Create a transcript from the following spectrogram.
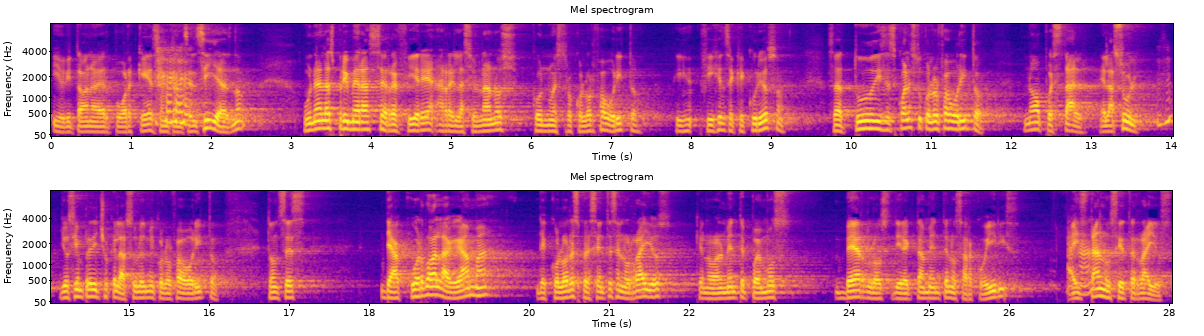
y ahorita van a ver por qué son tan sencillas, ¿no? Una de las primeras se refiere a relacionarnos con nuestro color favorito. Fí- Fíjense qué curioso. O sea, tú dices, ¿cuál es tu color favorito? No, pues tal, el azul. Yo siempre he dicho que el azul es mi color favorito. Entonces, de acuerdo a la gama de colores presentes en los rayos, que normalmente podemos verlos directamente en los arcoíris, ahí están los siete rayos.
